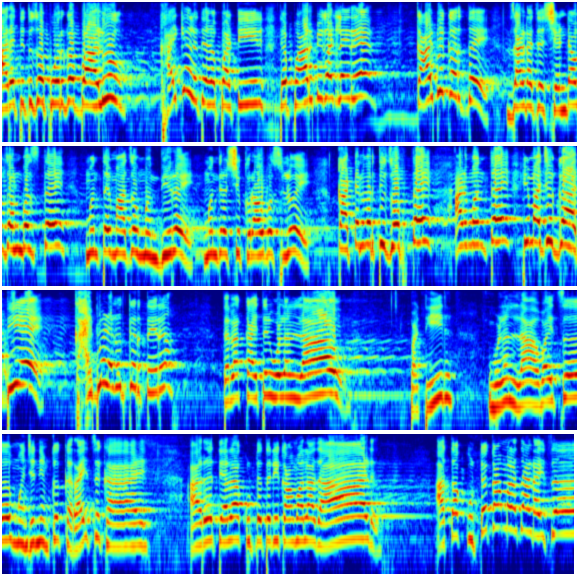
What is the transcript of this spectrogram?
अरे ते तुझं पोरग बाळू. काय केलं त्यानं पाटील? ते पार बिघडलंय रे. काय बी करतंय? झाडाच्या शेंड्याव जाऊन बसतंय. म्हणतंय माझं मंदिर आहे. मंदिरात शिखराव बसलोय. काट्यांवरती झोपतंय आणि म्हणतंय ही माझी गादी आहे. काय बिळगत करतंय र. त्याला काहीतरी वळण लाव. पाटील वळण लावायचं म्हणजे नेमकं करायचं काय? अरे त्याला कुठंतरी कामाला धाड. आता कुठं कामाला धाडायचं?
